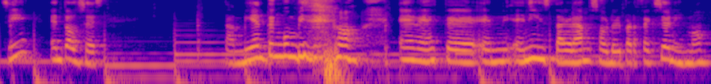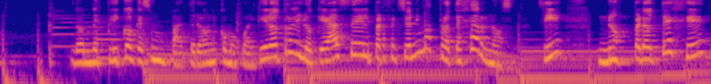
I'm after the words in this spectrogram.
¿sí? Entonces, también tengo un video en, este, en Instagram sobre el perfeccionismo donde explico que es un patrón como cualquier otro y lo que hace el perfeccionismo es protegernos, ¿sí? Nos protege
